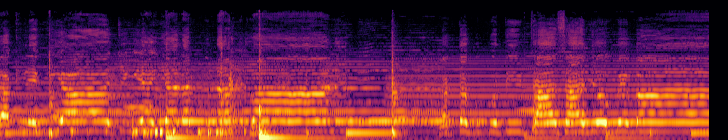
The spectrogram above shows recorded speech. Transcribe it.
ਲਖ ਲੇਖਿਆ ਚਿਗਿਆ ਲਖ ਨਾਮਵਾਨ ਲਖ ਤਪ ਕੁਟੀਰ ਥਾ ਸਾਜੋ ਬੇਬਾਨ।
